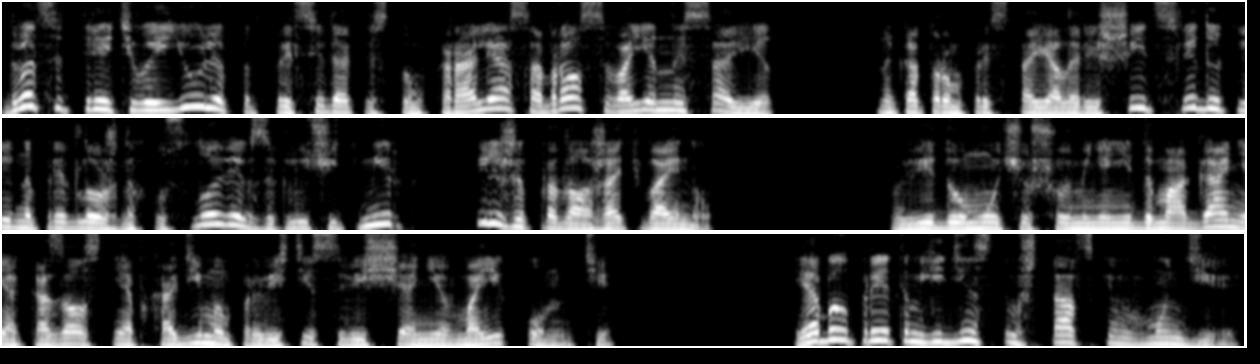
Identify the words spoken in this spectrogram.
23 июля под председательством короля собрался военный совет, на котором предстояло решить, следует ли на предложенных условиях заключить мир или же продолжать войну. Ввиду мучившего меня недомогания оказалось необходимым провести совещание в моей комнате. Я был при этом единственным штатским в мундире.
